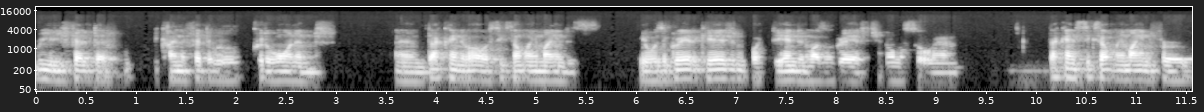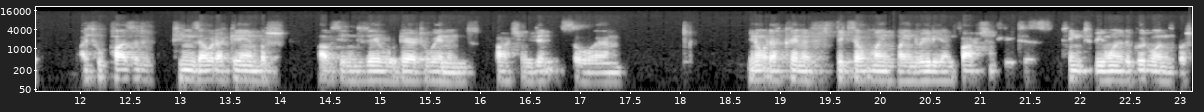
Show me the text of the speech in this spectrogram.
really felt that we kind of felt that we could have won, and and that kind of always sticks out my mind. Is it was a great occasion, but the ending wasn't great, you know. So um, that kind of sticks out my mind for I took positive things out of that game, but obviously in the day we were there to win and fortunately we didn't. So um, you know, that kind of sticks out my mind really, unfortunately, to think to be one of the good ones, but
